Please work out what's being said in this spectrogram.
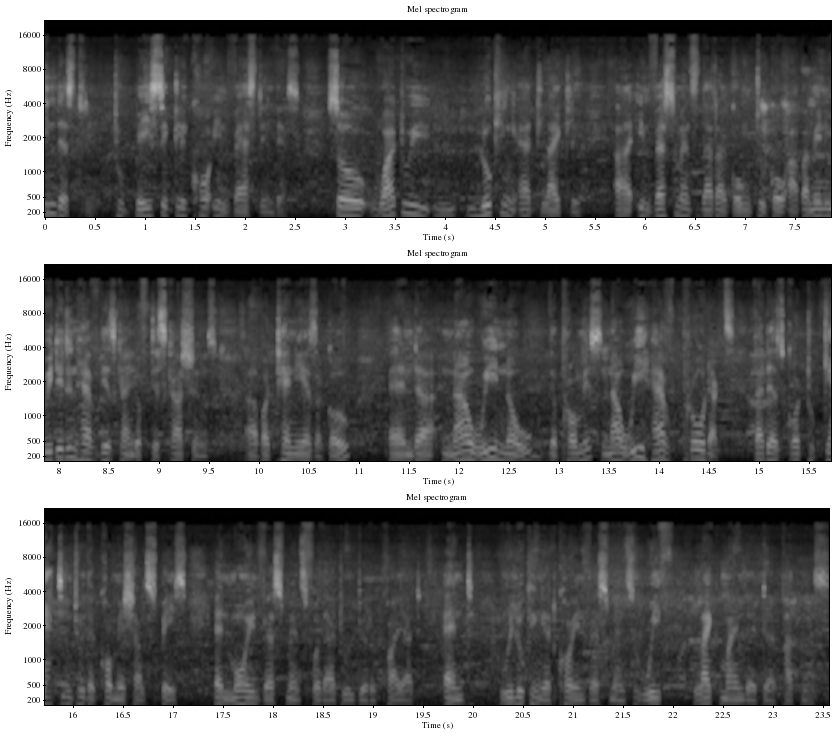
industry to basically co-invest in this. So what we l- looking at likely uh, investments that are going to go up. I mean, we didn't have these kind of discussions about 10 years ago, and uh, now we know the promise. Now we have products that has got to get into the commercial space, and more investments for that will be required. And we're looking at co-investments with like-minded uh, partners.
